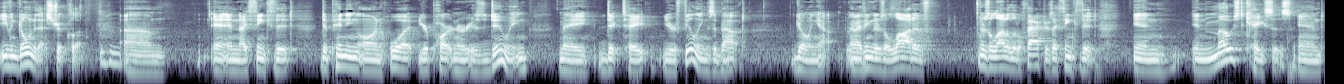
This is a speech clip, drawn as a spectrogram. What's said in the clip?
even going to that strip club. Um, and I think that depending on what your partner is doing may dictate your feelings about going out. And I think there's a lot of there's a lot of little factors. I think that in in most cases, and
